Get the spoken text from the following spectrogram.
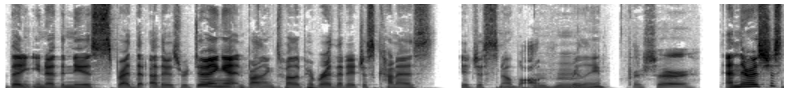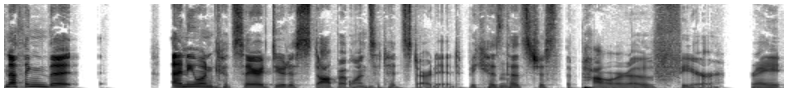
the you know, the news spread that others were doing it and bottling toilet paper, that it just kind of it just snowballed, Mhm. really. For sure. And there was just nothing that anyone could say or do to stop it once it had started, because Hmm. that's just the power of fear, right?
